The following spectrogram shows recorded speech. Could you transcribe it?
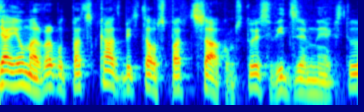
Jā, Ilmār, varbūt pats kāds bija tavs pats sākums. Tu esi vidzemnieks, tu,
